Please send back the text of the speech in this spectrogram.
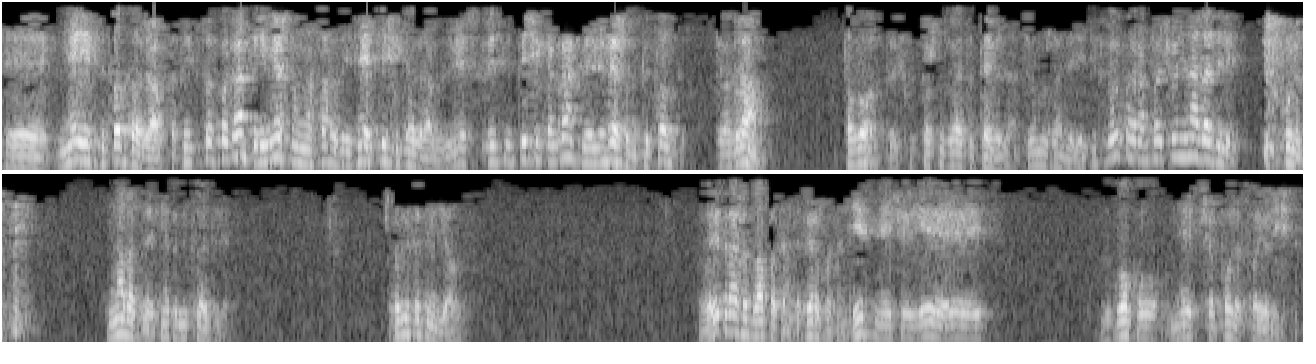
Э, у меня есть 500 килограмм. А 500 килограмм перемешано на самом деле, у меня есть 1000 килограмм. У меня есть 1000 килограмм перемешано 500 килограмм того, то есть то, что называется тевель, от чего нужно отделить. И 500 килограмм то, чего не надо отделить. Фулин. Не надо отделять, нет митцвы отделять. Что мне с этим делать? Говорит Раша два патента. Первый патент. Есть у меня еще есть сбоку, у меня есть еще поле свое личное.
